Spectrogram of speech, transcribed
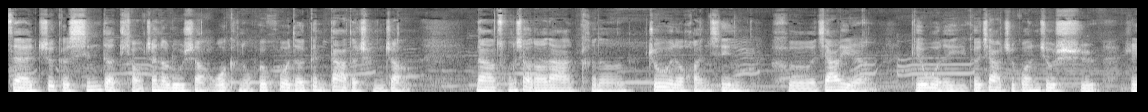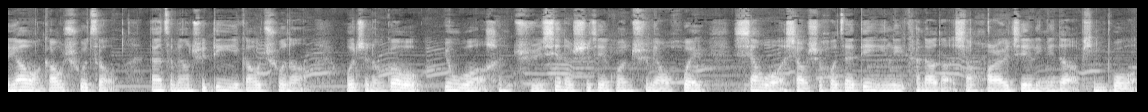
在这个新的挑战的路上，我可能会获得更大的成长。那从小到大，可能周围的环境和家里人给我的一个价值观就是人要往高处走。那怎么样去定义高处呢？我只能够用我很局限的世界观去描绘，像我小时候在电影里看到的，像华尔街里面的拼搏、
